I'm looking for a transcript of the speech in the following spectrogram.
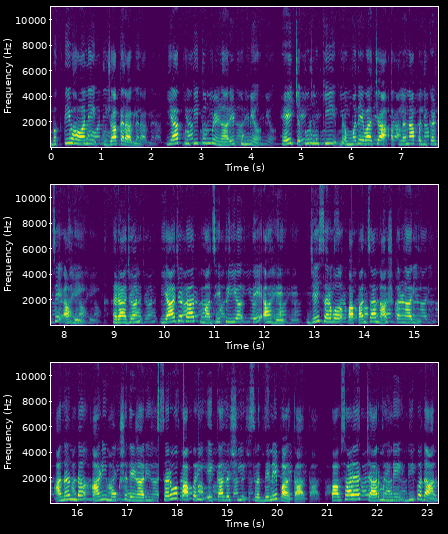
भक्तिभावाने पूजा करावी. या कृतीतून मिळणारे पुण्य हे चतुर्मुखी ब्रह्मदेवाच्या आकलना पलीकडचे आहे. राजन या जगात माझे प्रिय ते आहेत जे सर्व पापांचा नाश करणारी आनंद आणि मोक्ष देणारी सर्व पापरी एकादशी श्रद्धेने पाळतात. पावसाळ्यात चार महिने दीपदान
